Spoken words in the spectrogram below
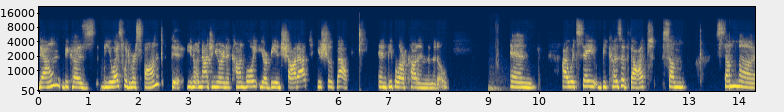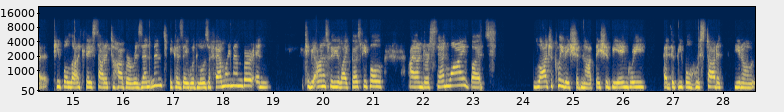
down because the US would respond. The, you know, imagine you're in a convoy, you're being shot at, you shoot back, and people are caught in the middle. And I would say because of that, some some uh, people like they started to harbor resentment because they would lose a family member. And to be honest with you, like those people I understand why, but logically they should not. They should be angry at the people who started, you know,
